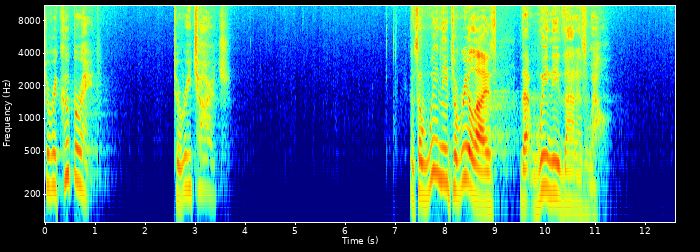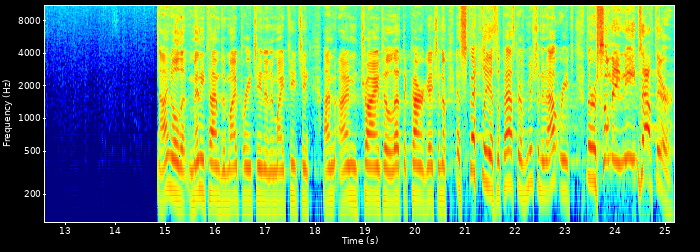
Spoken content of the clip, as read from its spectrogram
to recuperate, to recharge. And so we need to realize that we need that as well. Now, I know that many times in my preaching and in my teaching, I'm, I'm trying to let the congregation know, especially as the pastor of mission and outreach, there are so many needs out there.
